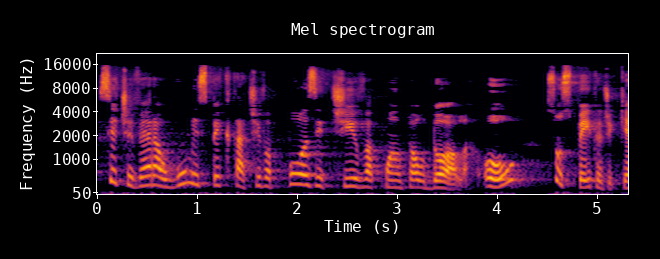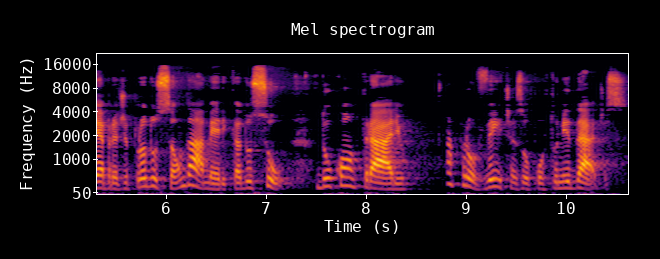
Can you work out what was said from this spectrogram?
se tiver alguma expectativa positiva quanto ao dólar ou suspeita de quebra de produção da América do Sul. Do contrário, aproveite as oportunidades.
